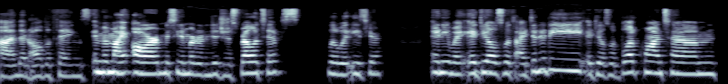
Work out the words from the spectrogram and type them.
uh, and then all the things. MMIR, missing and murdered Indigenous relatives, a little bit easier. Anyway, it deals with identity, it deals with blood quantum,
